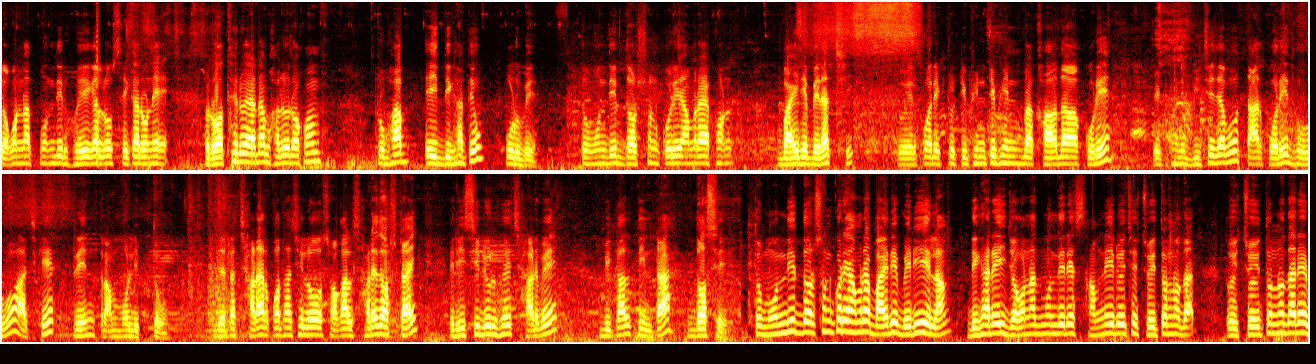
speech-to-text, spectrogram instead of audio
জগন্নাথ মন্দির হয়ে গেল সে কারণে রথেরও একটা ভালো রকম প্রভাব এই দীঘাতেও পড়বে। তো মন্দির দর্শন করে আমরা এখন বাইরে বেরাচ্ছি। তো এরপর একটু টিফিন টিফিন বা খাওয়া দাওয়া করে একটুখানি বিচে যাব। তারপরে ধরবো আজকে ট্রেন ত্রাম্যলিপ্ত। যেটা ছাড়ার কথা ছিল সকাল সাড়ে দশটায়, রিশিডিউল হয়ে ছাড়বে বিকাল তিনটা দশে। তো মন্দির দর্শন করে আমরা বাইরে বেরিয়ে এলাম। দীঘার এই জগন্নাথ মন্দিরের সামনেই রয়েছে চৈতন্যদ্বার। তো ওই চৈতন্যদ্বারের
